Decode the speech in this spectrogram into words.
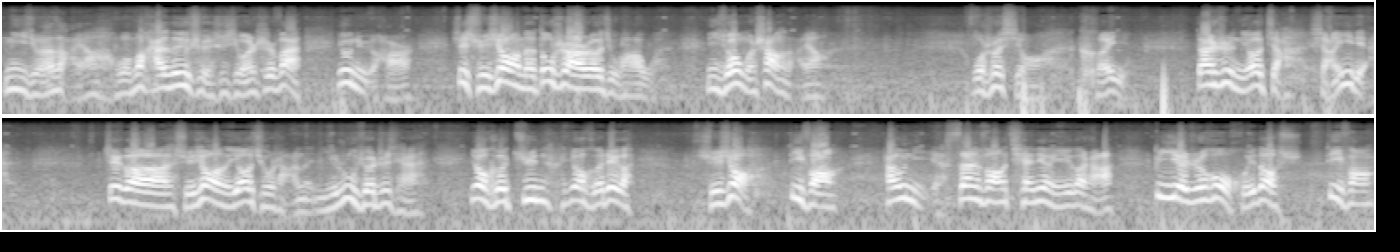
你觉得咋样？我们孩子又喜喜欢师范，又女孩，这学校呢都是二幺九八五，你觉得我们上的咋样？”我说：“行，可以，但是你要讲想一点。”这个学校呢要求啥呢？你入学之前要和军要和这个学校、地方还有你三方签订一个啥？毕业之后回到地方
